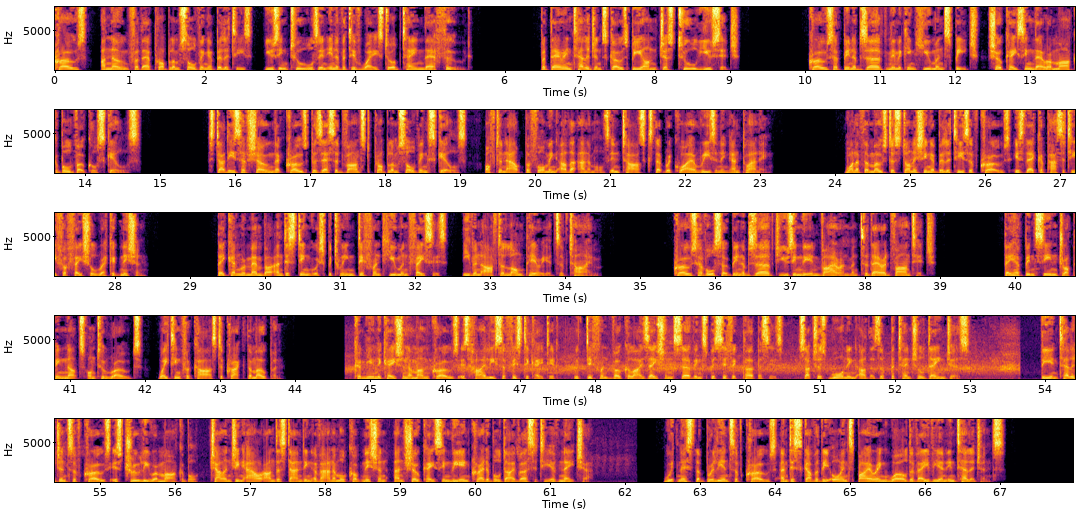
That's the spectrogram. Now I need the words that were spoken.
Crows are known for their problem-solving abilities, using tools in innovative ways to obtain their food. But their intelligence goes beyond just tool usage. Crows have been observed mimicking human speech, showcasing their remarkable vocal skills. Studies have shown that crows possess advanced problem-solving skills, often outperforming other animals in tasks that require reasoning and planning. One of the most astonishing abilities of crows is their capacity for facial recognition. They can remember and distinguish between different human faces, even after long periods of time. Crows have also been observed using the environment to their advantage. They have been seen dropping nuts onto roads, waiting for cars to crack them open. Communication among crows is highly sophisticated, with different vocalizations serving specific purposes, such as warning others of potential dangers. The intelligence of crows is truly remarkable, challenging our understanding of animal cognition and showcasing the incredible diversity of nature. Witness the brilliance of crows and discover the awe-inspiring world of avian intelligence.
